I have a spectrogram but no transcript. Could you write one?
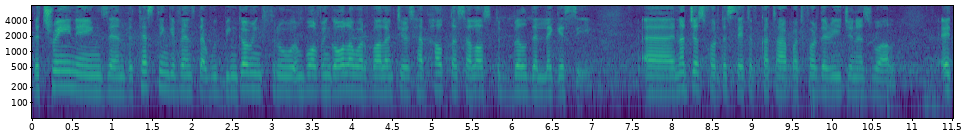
The trainings and the testing events that we've been going through involving all our volunteers have helped us a lot to build a legacy, uh, not just for the state of Qatar, but for the region as well. It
